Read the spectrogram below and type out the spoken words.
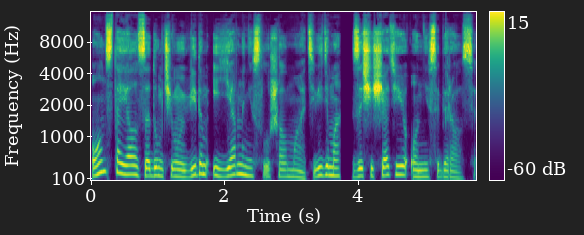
Он стоял с задумчивым видом и явно не слушал мать. Видимо, защищать ее он не собирался.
